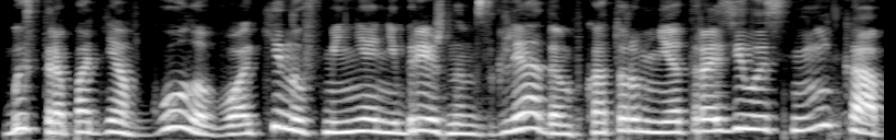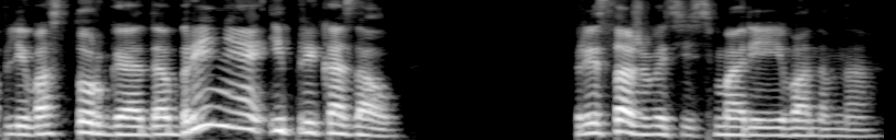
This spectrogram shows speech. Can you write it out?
Быстро подняв голову, окинув меня небрежным взглядом, в котором не отразилось ни капли восторга и одобрения, и приказал. «Присаживайтесь, Мария Ивановна».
